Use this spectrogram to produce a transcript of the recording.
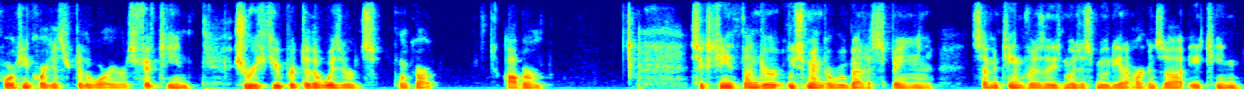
14 Corey Kispert to the Warriors. 15 Sharife Cooper to the Wizards, point guard, Auburn. 16 Thunder, Usman Garuba out of Spain. 17 Grizzlies, Moses Moody out of Arkansas. 18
